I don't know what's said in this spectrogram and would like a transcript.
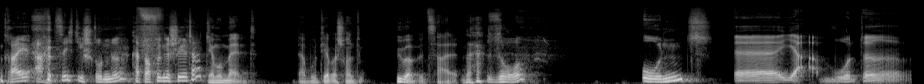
3,80 die Stunde Kartoffeln geschält hat. Ja, Moment. Da wurde die aber schon überbezahlt. Ne? So. Und äh, ja, wurde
